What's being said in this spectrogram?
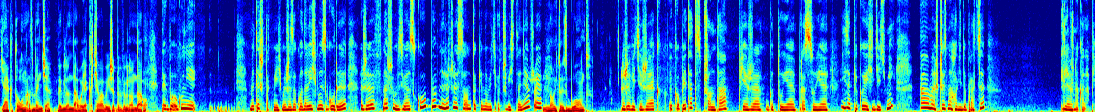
jak to u nas będzie wyglądało, jak chciałabyś, żeby wyglądało. Tak, bo ogólnie my też tak mieliśmy, że zakładaliśmy z góry, że w naszym związku pewne rzeczy są takie, no wiecie, oczywiste, nie? Że, No i to jest błąd. że wiecie, że jak kobieta to sprząta, pierze, gotuje, prasuje i zapiekuje się dziećmi, a mężczyzna chodzi do pracy i leży na kanapie.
